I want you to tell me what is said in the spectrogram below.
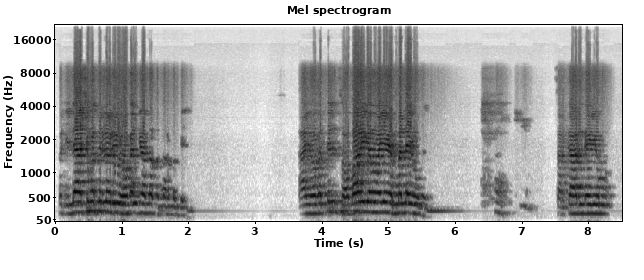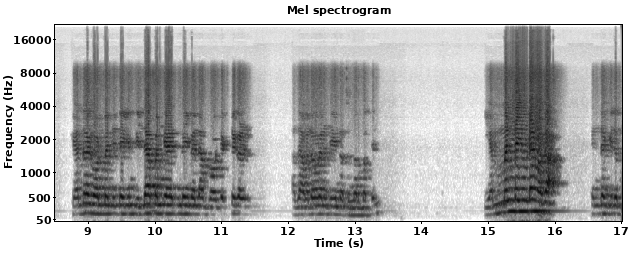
ഇപ്പൊ ജില്ലാ ആശുപത്രിയിൽ ഒരു യോഗം ചേർന്ന സന്ദർഭത്തിൽ ആ യോഗത്തിൽ സ്വാഭാവികമായ എം എൽ എ ഉണ്ട്. സർക്കാരിന്റെയും കേന്ദ്ര ഗവൺമെന്റിന്റെയും ജില്ലാ പഞ്ചായത്തിന്റെയും എല്ലാം പ്രോജക്റ്റുകൾ അത് അവലോകനം ചെയ്യുന്ന സന്ദർഭത്തിൽ എം എൽ എയുടെ വക എന്തെങ്കിലും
